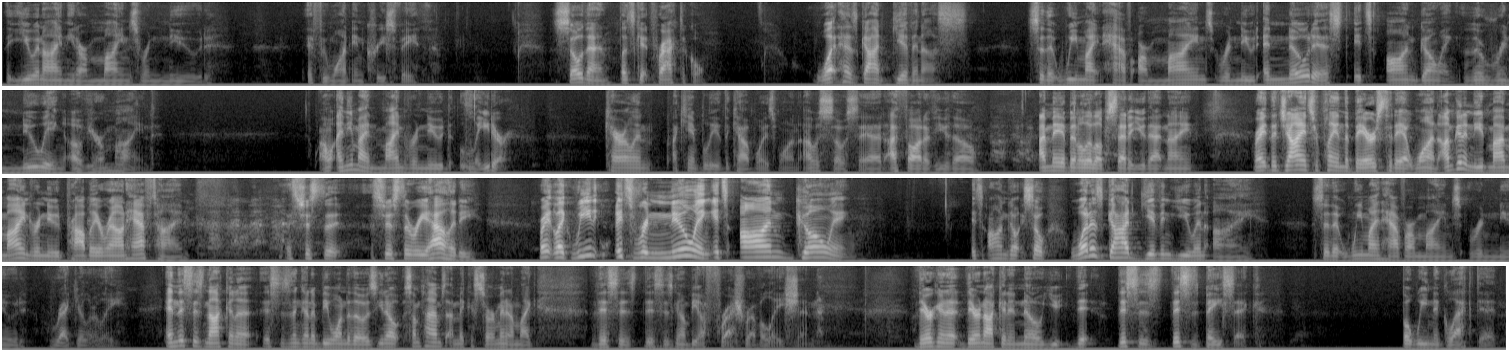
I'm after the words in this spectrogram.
that you and I need our minds renewed if we want increased faith? So then, let's get practical. What has God given us so that we might have our minds renewed? And notice it's ongoing, the renewing of your mind. I need my mind renewed later. Carolyn, I can't believe the Cowboys won. I was so sad. I thought of you, though. I may have been a little upset at you that night. Right? The Giants are playing the Bears today at 1. I'm going to need my mind renewed probably around halftime. It's just the, it's just the reality right like we it's renewing it's ongoing it's ongoing so what has god given you and i so that we might have our minds renewed regularly and this is not gonna this isn't gonna be one of those you know sometimes i make a sermon and i'm like this is this is gonna be a fresh revelation they're gonna they're not gonna know you this is this is basic but we neglect it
